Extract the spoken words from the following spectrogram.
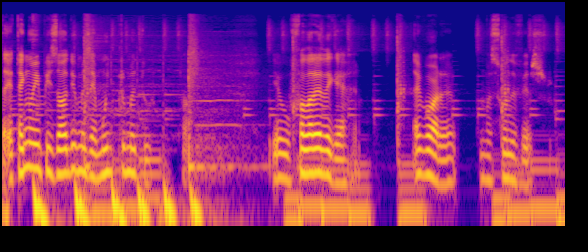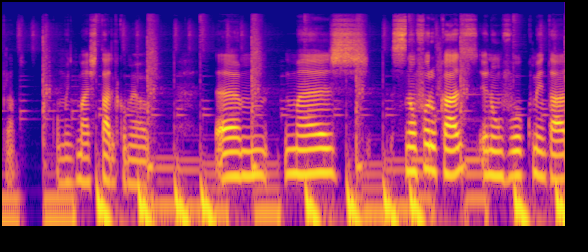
Eu tenho um episódio, mas é muito prematuro. Eu falarei da guerra. Agora, uma segunda vez. Pronto. Com muito mais detalhe, como é óbvio. Um, mas se não for o caso, eu não vou comentar.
